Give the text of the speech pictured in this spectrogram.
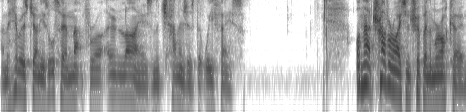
And the hero's journey is also a map for our own lives and the challenges that we face. On that travel writing trip in the Morocco,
